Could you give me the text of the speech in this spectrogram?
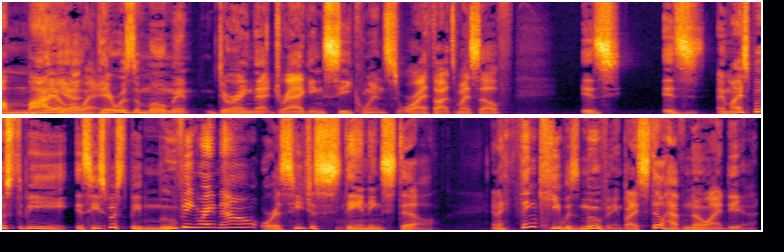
a mile yeah, away. There was a moment during that dragging sequence where I thought to myself, "Is is am I supposed to be? Is he supposed to be moving right now, or is he just standing still?" And I think he was moving, but I still have no idea.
